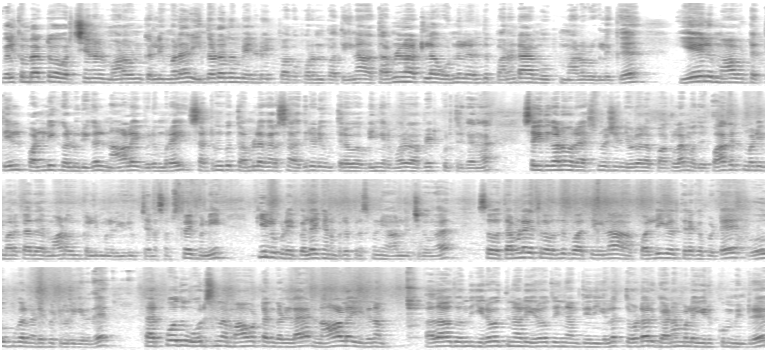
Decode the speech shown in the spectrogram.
Welcome back to our channel மாணவன் கல்வி மலர் இந்த நம்ம என்ன பார்க்க போகிறோன்னு பார்த்தீங்கன்னா தமிழ்நாட்டில் ஒன்றுலேருந்து பன்னெண்டாம் வகுப்பு மாணவர்களுக்கு ஏழு மாவட்டத்தில் பள்ளி கல்லூரிகள் நாளை விடுமுறை. சற்றுன்பு தமிழக அரசு அதிரடி உத்தரவு அப்படிங்கிற மாதிரி அப்டேட் கொடுத்துருக்காங்க. ஸோ இதுக்கான ஒரு எக்ஸ்ப்ளனேஷன் வீடியோவில் பார்க்கலாம். அது பார்க்கறதுக்கு முன்னாடி மறக்காத மாணவன் கல்வி மலர் யூடியூப் சேனல் சப்ஸ்கிரைப் பண்ணி கீழே கூட பெல்லைக்கான பற்றி ப்ரெஸ் பண்ணி ஆன் வச்சுக்கோங்க. ஸோ தமிழகத்தில் வந்து பார்த்தீங்கன்னா பள்ளிகள் திறக்கப்பட்டு வகுப்புகள் நடைபெற்று வருகிறது. தற்போது ஒரு சில மாவட்டங்களில் நாளை தினம் அதாவது வந்து இருபத்தி நாலு இருபத்தைந்தாம் தேதிகளில் தொடர் கனமழை இருக்கும் என்று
